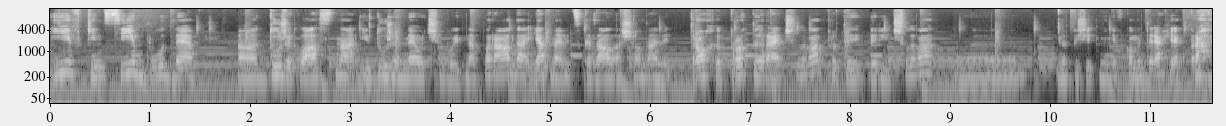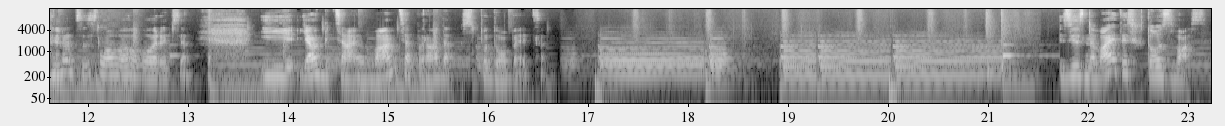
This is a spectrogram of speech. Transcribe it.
і в кінці буде дуже класна і дуже неочевидна порада. Я б навіть сказала, що навіть трохи протиречлива, протирічлива. Е, напишіть мені в коментарях, як правильно це слово говориться. І я обіцяю, вам ця порада сподобається. Зізнавайтесь, хто з вас.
